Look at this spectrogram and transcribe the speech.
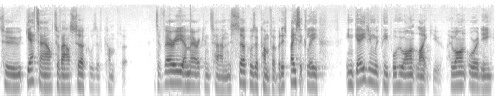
to get out of our circles of comfort. It's a very American term, the circles of comfort, but it's basically engaging with people who aren't like you, who aren't already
